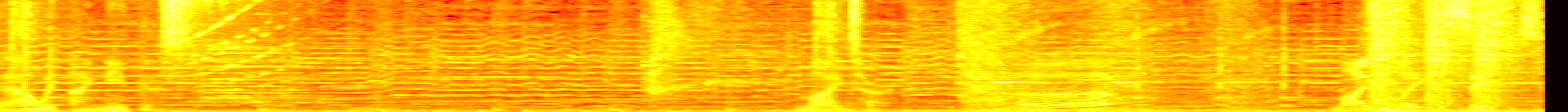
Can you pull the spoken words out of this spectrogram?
Now it, I need this. My turn. My blade sings.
